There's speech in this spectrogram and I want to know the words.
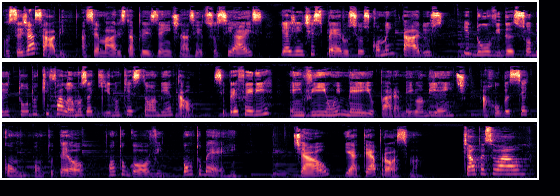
você já sabe, a Semara está presente nas redes sociais e a gente espera os seus comentários e dúvidas sobre tudo que falamos aqui no Questão Ambiental. Se preferir, envie um e-mail para meioambiente@secom.to.gov.br. Tchau e até a próxima. Tchau, pessoal.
